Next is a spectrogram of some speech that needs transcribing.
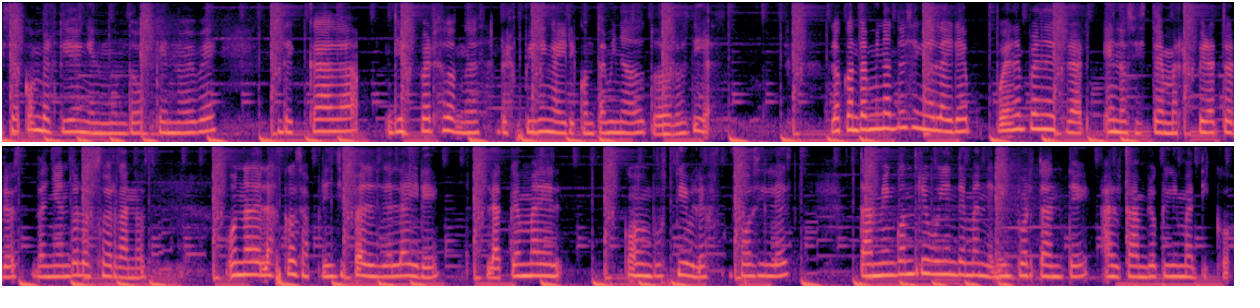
se ha convertido en el mundo que 9 de cada 10 personas respiren aire contaminado todos los días. Los contaminantes en el aire pueden penetrar en los sistemas respiratorios dañando los órganos. Una de las cosas principales del aire la quema de combustibles fósiles también contribuyen de manera importante al cambio climático,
